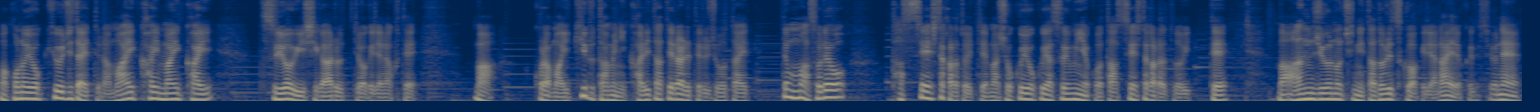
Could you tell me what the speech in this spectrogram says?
まあ、この欲求自体っていうのは毎回毎回強い意志があるってわけじゃなくてまあこれはまあ生きるために駆り立てられている状態でもまあそれを達成したからといって、まあ、食欲や睡眠欲を達成したからといって、まあ、安住の地にたどり着くわけじゃないわけですよね。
